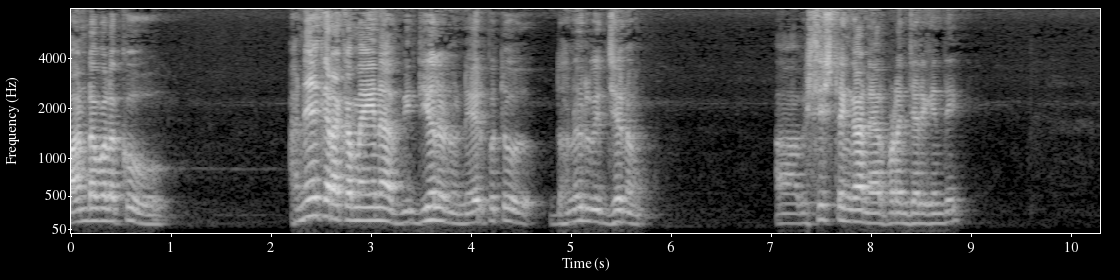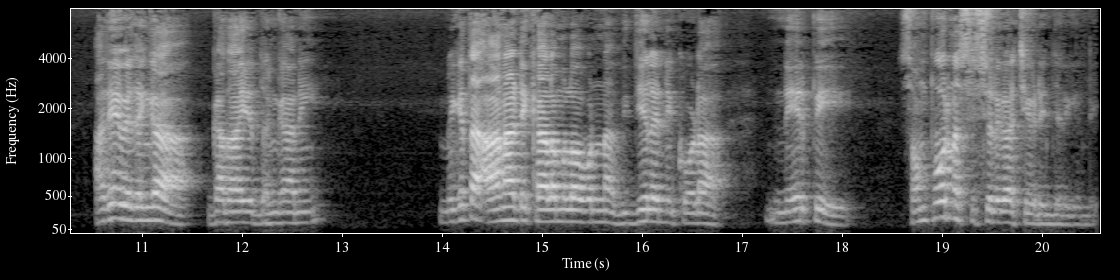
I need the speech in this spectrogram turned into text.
పాండవులకు అనేక రకమైన విద్యలను నేర్పుతూ ధనుర్విద్యను విశిష్టంగా నేర్పడం జరిగింది. అదేవిధంగా గదాయుద్ధం కానీ మిగతా ఆనాటి కాలంలో ఉన్న విద్యలన్నీ కూడా నేర్పి సంపూర్ణ శిష్యులుగా చేయడం జరిగింది.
